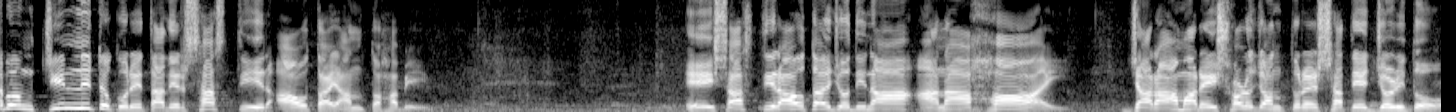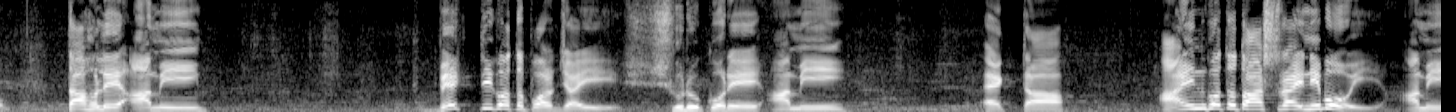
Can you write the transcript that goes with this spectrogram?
এবং চিহ্নিত করে তাদের শাস্তির আওতায় আনতে হবে। এই শাস্তির আওতায় যদি না আনা হয়, যারা আমার এই ষড়যন্ত্রের সাথে জড়িত, তাহলে আমি ব্যক্তিগত পর্যায়ে শুরু করে আমি একটা আইনগত তো আশ্রয় নেবই, আমি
